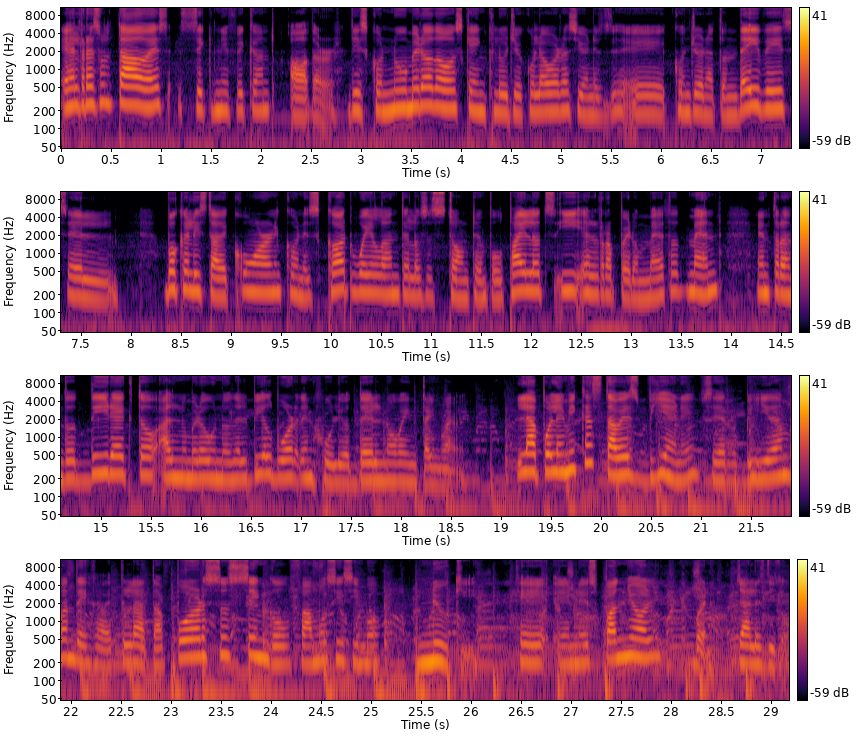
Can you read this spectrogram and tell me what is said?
El resultado es Significant Other, disco número 2 que incluye colaboraciones eh, con Jonathan Davis, el vocalista de Korn, con Scott Wayland de los Stone Temple Pilots y el rapero Method Man, entrando directo al número 1 del Billboard en julio del 99. La polémica esta vez viene servida en bandeja de plata por su single famosísimo Nuki, que en español, bueno, ya les digo,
